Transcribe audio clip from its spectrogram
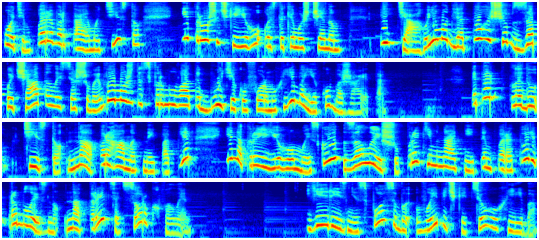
Потім перевертаємо тісто і трошечки його ось таким ось чином підтягуємо для того, щоб запечаталися шви. Ви можете сформувати будь-яку форму хліба, яку бажаєте. Тепер кладу тісто на пергаментний папір і накрию його мискою, залишу при кімнатній температурі приблизно на 30-40 хвилин. Є різні способи випічки цього хліба.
